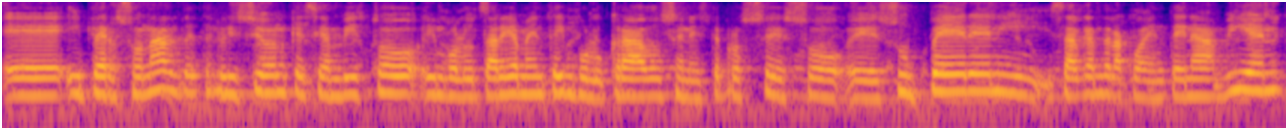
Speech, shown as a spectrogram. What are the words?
eh, y personal de televisión que se han visto involuntariamente involucrados en este proceso superen y salgan de la cuarentena bien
